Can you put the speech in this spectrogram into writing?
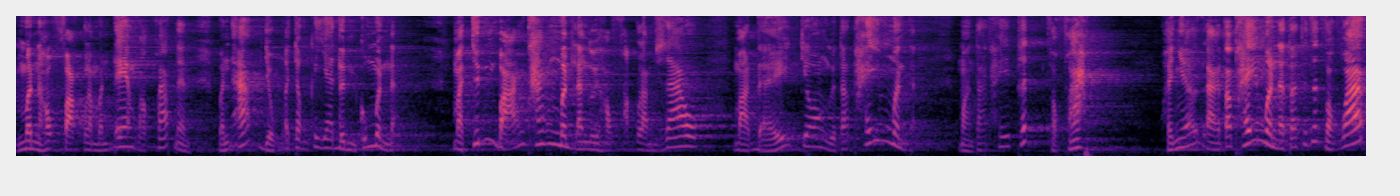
mình học Phật là mình đem Phật pháp này, mình áp dụng ở trong cái gia đình của mình á. Mà chính bản thân mình là người học Phật làm sao mà để cho người ta thấy mình mà người ta thấy thích Phật pháp. Phải nhớ là người ta thấy mình là người ta thích Phật pháp.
